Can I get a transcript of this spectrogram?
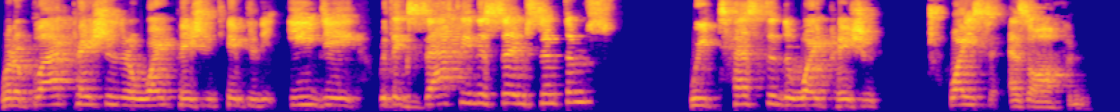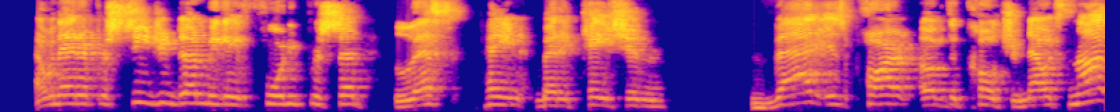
when a black patient and a white patient came to the ED with exactly the same symptoms, we tested the white patient twice as often. And when they had a procedure done, we gave 40% less pain medication. That is part of the culture. Now, it's not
